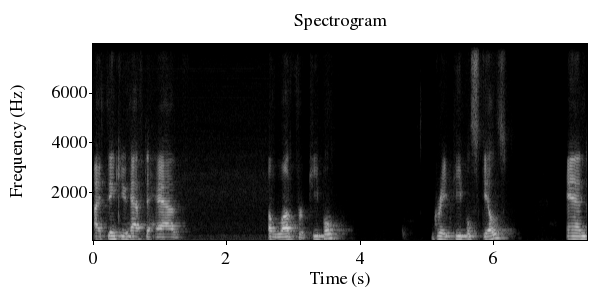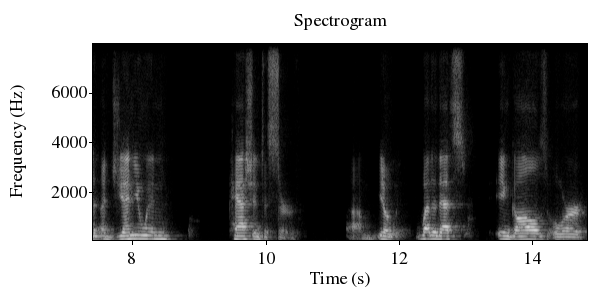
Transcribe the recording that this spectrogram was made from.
I think you have to have a love for people, great people skills, and a genuine passion to serve. Um, you know, whether that's in Galls or,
